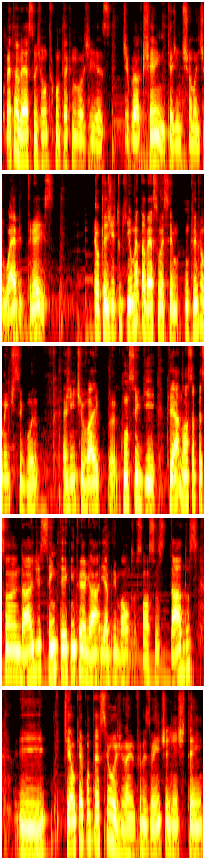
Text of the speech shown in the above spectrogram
o metaverso junto com tecnologias de blockchain, que a gente chama de Web3, eu acredito que o metaverso vai ser incrivelmente seguro. A gente vai eh, conseguir criar nossa personalidade sem ter que entregar e abrir mão dos nossos dados, e que é o que acontece hoje, né? Infelizmente, a gente tem,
